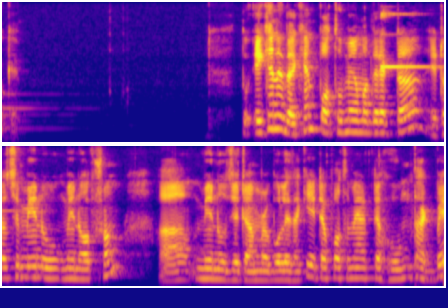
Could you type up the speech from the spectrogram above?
ওকে তো এখানে দেখেন প্রথমে আমাদের একটা, এটা হচ্ছে মেনু মেনু অপশন মেনু যেটা আমরা বলে থাকি, এটা প্রথমে একটা হোম থাকবে,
